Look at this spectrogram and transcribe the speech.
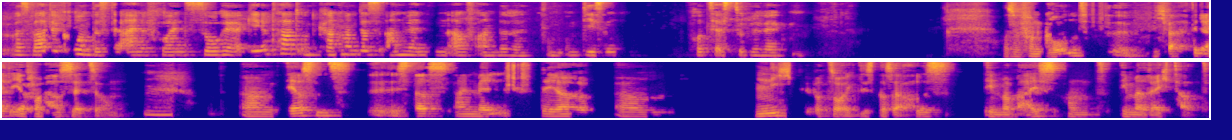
was war der Grund, dass der eine Freund so reagiert hat und kann man das anwenden auf andere, um, um diesen Prozess zu bewirken? Also von Grund, äh, ich weiß vielleicht eher Voraussetzung. Mhm. Ähm, erstens ist das ein Mensch, der ähm, nicht überzeugt ist, dass er alles immer weiß und immer recht hat.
